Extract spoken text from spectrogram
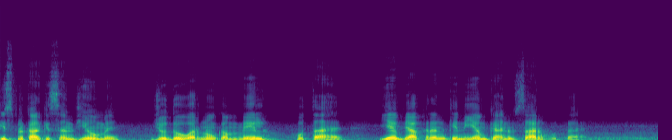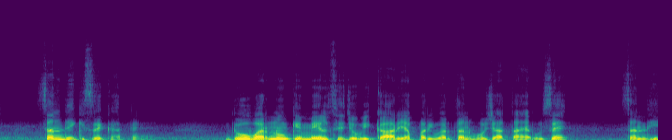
इस प्रकार की संधियों में जो दो वर्णों का मेल होता है ये व्याकरण के नियम के अनुसार होता है। संधि किसे कहते हैं? दो वर्णों के मेल से जो विकार या परिवर्तन हो जाता है, उसे संधि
